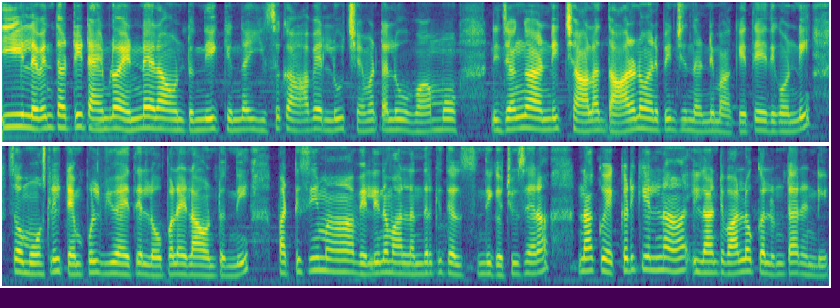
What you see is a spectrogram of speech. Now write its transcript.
ఈ లెవెన్ థర్టీ టైంలో ఎండ ఎలా ఉంటుంది? కింద ఇసుక ఆవెర్లు చెమటలు వామ్మో. నిజంగా అండి చాలా దారుణం అనిపించిందండి మాకైతే ఇదిగోండి. సో మోస్ట్లీ టెంపుల్ వ్యూ అయితే లోపల ఇలా ఉంటుంది? పట్టిసీమ వెళ్ళిన వాళ్ళందరికీ తెలుస్తుంది. ఇక చూసారా? నాకు ఎక్కడికి వెళ్ళినా ఇలాంటి వాళ్ళు ఒకళ్ళు ఉంటారండి.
